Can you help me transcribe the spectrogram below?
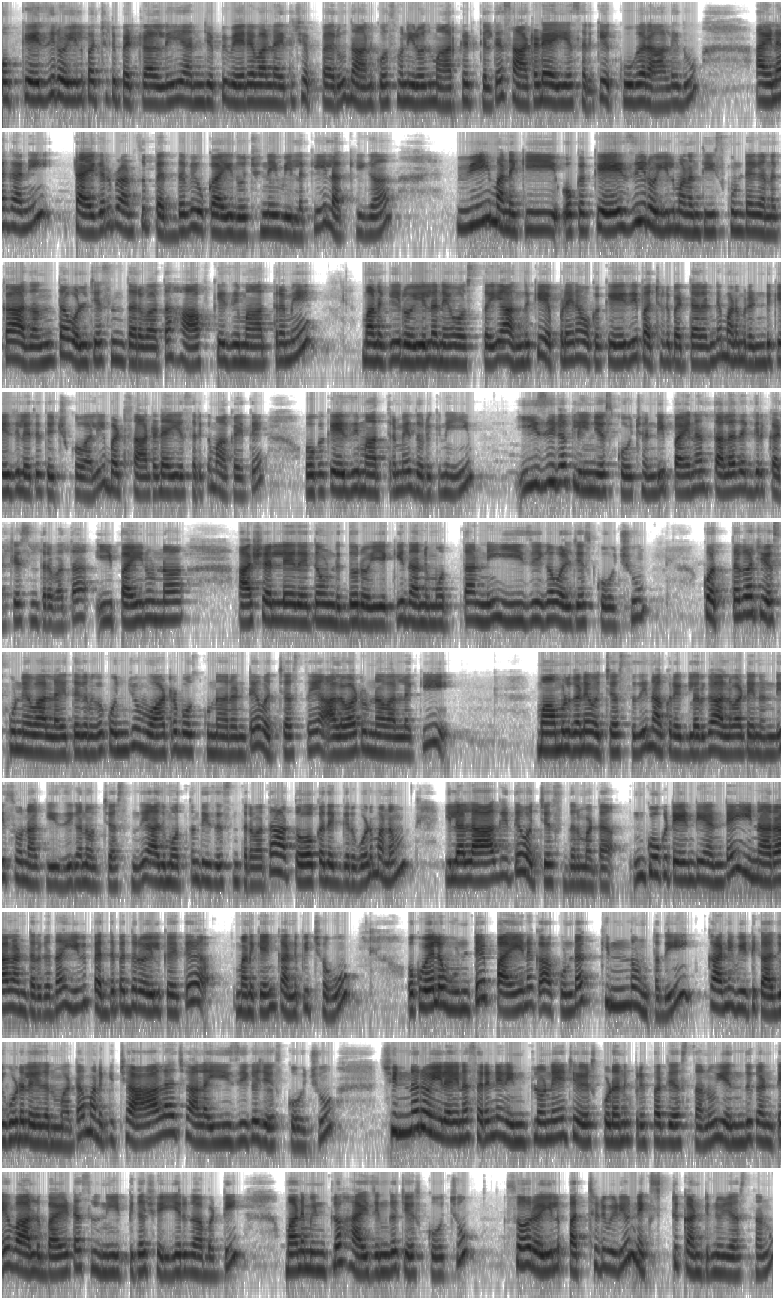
ఒక కేజీ రొయ్యల పచ్చడి పెట్టాలి అని చెప్పి వేరే వాళ్ళు అయితే చెప్పారు. దానికోసం ఈరోజు మార్కెట్కి వెళ్తే సాటర్డే అయ్యేసరికి ఎక్కువగా రాలేదు. అయినా కానీ టైగర్ ప్రాన్స్ పెద్దవి ఒక ఐదు వచ్చినాయి వీళ్ళకి లక్కీగా. ఇవి మనకి ఒక కేజీ రొయ్యలు మనం తీసుకుంటే కనుక అదంతా ఒలిచేసిన తర్వాత హాఫ్ కేజీ మాత్రమే మనకి రొయ్యలు అనేవి వస్తాయి. అందుకే ఎప్పుడైనా ఒక కేజీ పచ్చడి పెట్టాలంటే మనం రెండు కేజీలు అయితే తెచ్చుకోవాలి. బట్ సాటర్డే అయ్యేసరికి మాకైతే ఒక కేజీ మాత్రమే దొరికినాయి. ఈజీగా క్లీన్ చేసుకోవచ్చు అండి పైన తల దగ్గర కట్ చేసిన తర్వాత ఈ పైన ఆ షెల్ ఏదైతే ఉండిద్దో రొయ్యకి దాన్ని మొత్తాన్ని ఈజీగా వలిచేసుకోవచ్చు కొత్తగా చేసుకునే వాళ్ళైతే కనుక కొంచెం వాటర్ పోసుకున్నారంటే వచ్చేస్తాయి అలవాటు ఉన్న వాళ్ళకి మామూలుగానే వచ్చేస్తుంది. నాకు రెగ్యులర్గా అలవాటేనండి. సో నాకు ఈజీగానే వచ్చేస్తుంది. అది మొత్తం తీసేసిన తర్వాత ఆ తోక దగ్గర కూడా మనం ఇలా లాగితే వచ్చేస్తుంది అనమాట ఇంకొకటి ఏంటి అంటే ఈ నరాలు అంటారు కదా ఇవి పెద్ద పెద్ద రొయ్యలకైతే మనకేం కనిపించవు. ఒకవేళ ఉంటే పైన కాకుండా కింద ఉంటుంది. కానీ వీటికి అది కూడా లేదనమాట. మనకి చాలా చాలా ఈజీగా చేసుకోవచ్చు. చిన్న రొయ్యలైనా సరే నేను ఇంట్లోనే చేసుకోవడానికి ప్రిఫర్ చేస్తాను. ఎందుకంటే వాళ్ళు బయట అసలు నీట్గా చెయ్యరు కాబట్టి మనం ఇంట్లో హైజీన్గా చేసుకోవచ్చు. సో రొయ్యల పచ్చడి వీడియో నెక్స్ట్ కంటిన్యూ చేస్తాను.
